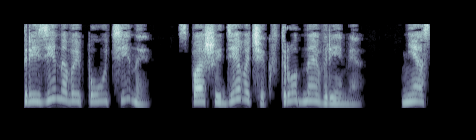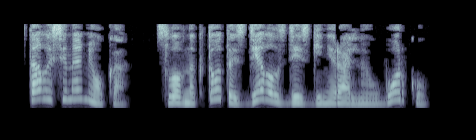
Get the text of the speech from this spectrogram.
резиновой паутины, спасшей девочек в трудное время, не осталось и намека, словно кто-то сделал здесь генеральную уборку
